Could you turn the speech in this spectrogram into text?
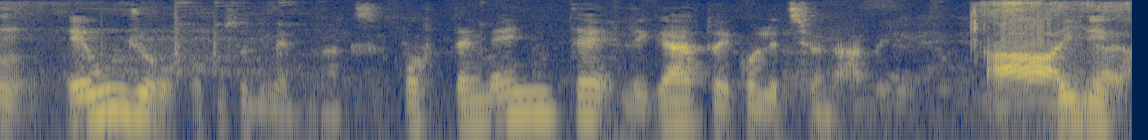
Mm. È un gioco, questo di Mad Max, fortemente legato ai collezionabili. Ah, Quindi, yeah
